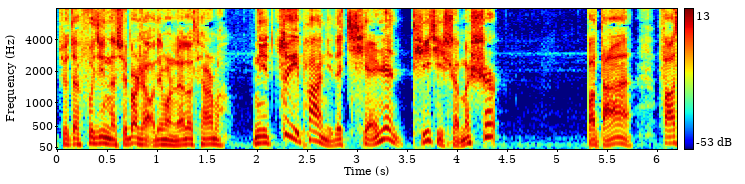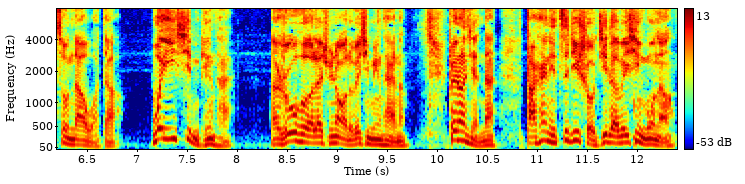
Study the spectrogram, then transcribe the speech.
就在附近呢随便找个地方聊聊天吧。你最怕你的前任提起什么事儿？把答案发送到我的微信平台。啊，如何来寻找我的微信平台呢？非常简单，打开你自己手机的微信功能，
